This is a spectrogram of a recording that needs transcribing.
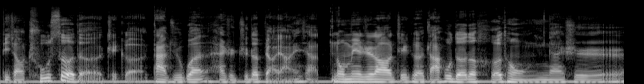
比较出色的这个大局观还是值得表扬一下。那我们也知道，这个达胡德的合同应该是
